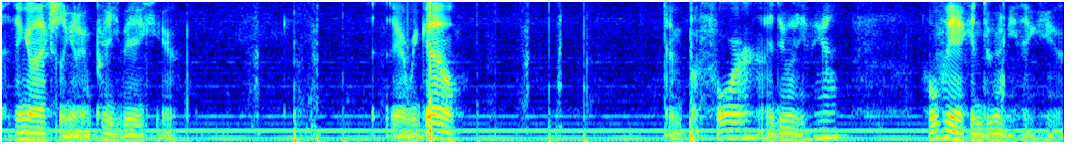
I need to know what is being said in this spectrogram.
I think I'm actually gonna go pretty big here. There we go. And before I do anything else, hopefully I can do anything here.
